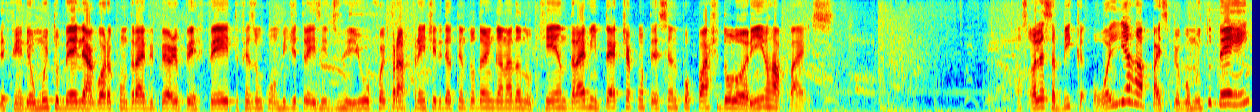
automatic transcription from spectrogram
Defendeu muito bem ali agora com o Drive Parry perfeito. Fez um combi de 3 hits do Ryu. Foi pra frente, ele tentou dar uma enganada no Ken. Drive Impact acontecendo por parte do Lourinho, rapaz. Nossa, olha essa bica. Olha, rapaz, pegou muito bem, hein?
